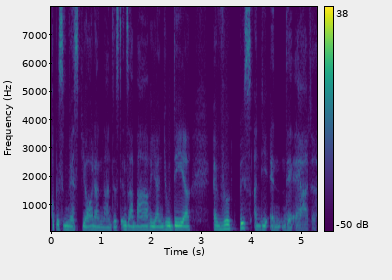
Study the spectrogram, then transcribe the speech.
ob es im Westjordanland ist, in Samaria, in Judäa. Er wirkt bis an die Enden der Erde.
